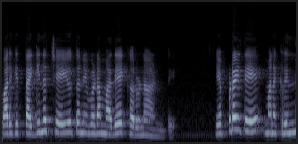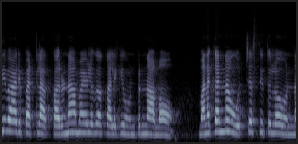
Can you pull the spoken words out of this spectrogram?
వారికి తగిన చేయూతనివ్వడం అదే కరుణ అంటే. ఎప్పుడైతే మన క్రింది వారి పట్ల కరుణామయులుగా కలిగి ఉంటున్నామో మనకన్నా ఉచ్చ స్థితిలో ఉన్న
